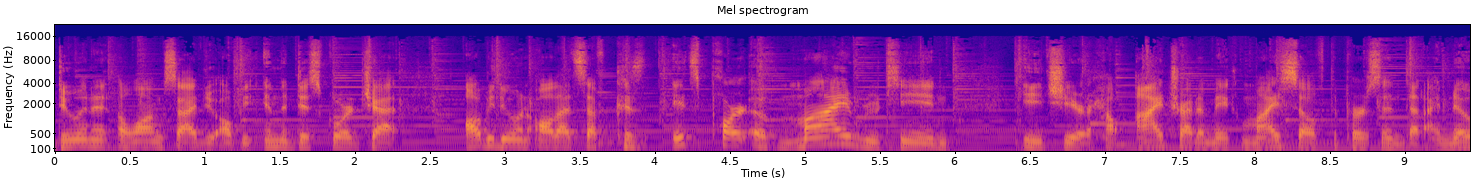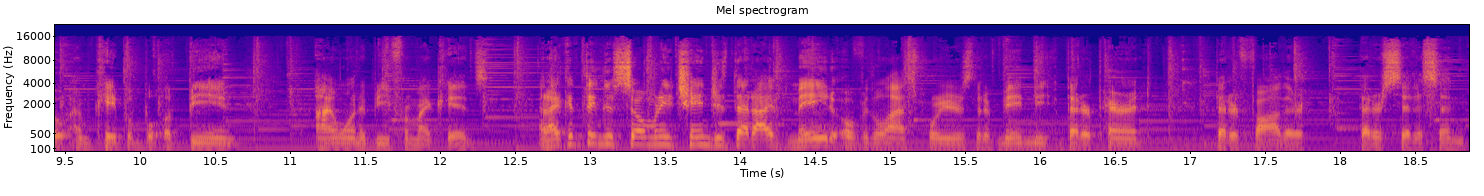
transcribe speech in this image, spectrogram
doing it alongside you. I'll be in the Discord chat. I'll be doing all that stuff because it's part of my routine each year how I try to make myself the person that I know I'm capable of being, I want to be for my kids. And I can think of so many changes that I've made over the last four years that have made me a better parent, better father, better citizen.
